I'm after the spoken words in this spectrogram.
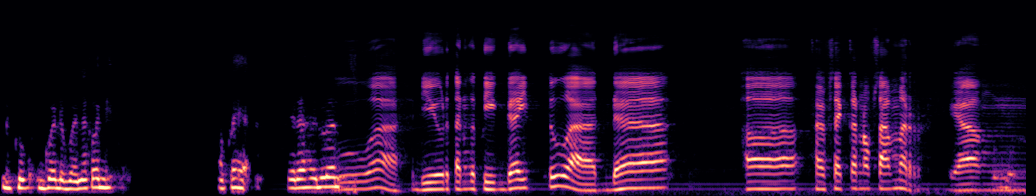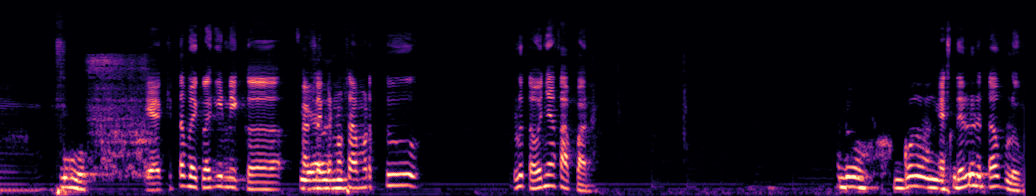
Gue gue ada banyak lagi. Apa ya? Yaudah duluan. gua di urutan ketiga itu ada eh, Five Second of Summer yang Uh, ya kita balik lagi nih ke Five Iya, Second of lagi. Summer tuh lu taunya kapan? aduh, gue gak ngikutin. SD lu udah tahu belum?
